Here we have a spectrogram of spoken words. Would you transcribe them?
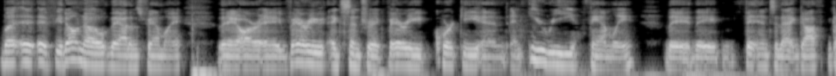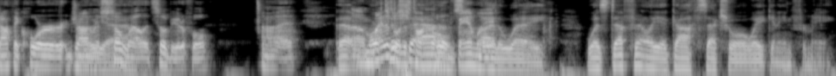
But if you don't know the Addams family, they are a very eccentric, very quirky, and and eerie family. They they fit into that goth gothic horror genre Oh, so well. It's so beautiful. Uh, uh, might as well just talk the whole family. By the way, was definitely a goth sexual awakening for me.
